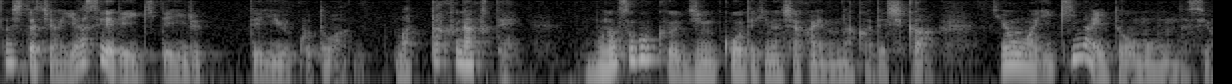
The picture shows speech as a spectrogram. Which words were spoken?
私たちは野生で生きているっていうことは全くなくてものすごく人工的な社会の中でしか基本は生きないと思うんですよ。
